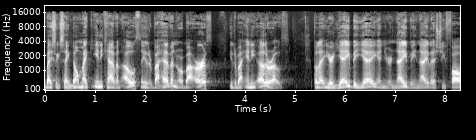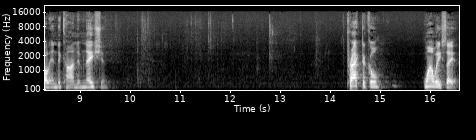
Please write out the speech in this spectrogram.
Basically saying, don't make any kind of an oath, neither by heaven nor by earth, neither by any other oath. But let your yea be yea and your nay be nay, lest you fall into condemnation. Practical. Why would he say it?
